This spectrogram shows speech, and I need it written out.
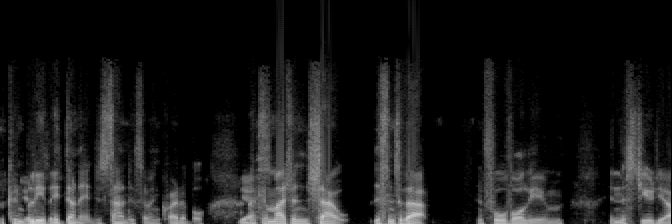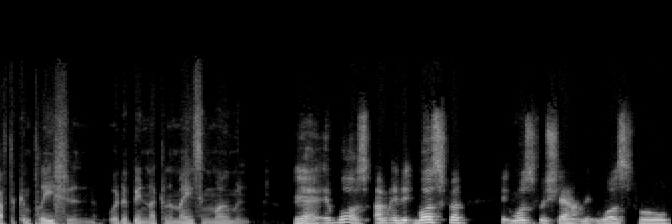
We couldn't Yes. believe they'd done it. It just sounded so incredible. I can imagine Shout, listen to that in full volume in the studio after completion would have been like an amazing moment. Yeah, it was. I mean, it was for it was for shout, and it was for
